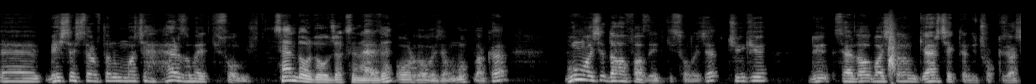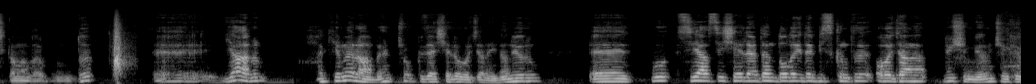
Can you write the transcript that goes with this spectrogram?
e, Beşiktaş taraftarının maça her zaman etkisi olmuştur. Sen de orada olacaksın herhalde. Evet, orada olacağım mutlaka. Bu maçta daha fazla etkisi olacak. Çünkü dün Serdal Başkanım gerçekten de çok güzel açıklamalar bulundu. Ee, yarın hakeme rağmen çok güzel şeyler olacağına inanıyorum. Ee, bu siyasi şeylerden dolayı da bir sıkıntı olacağını düşünmüyorum. Çünkü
